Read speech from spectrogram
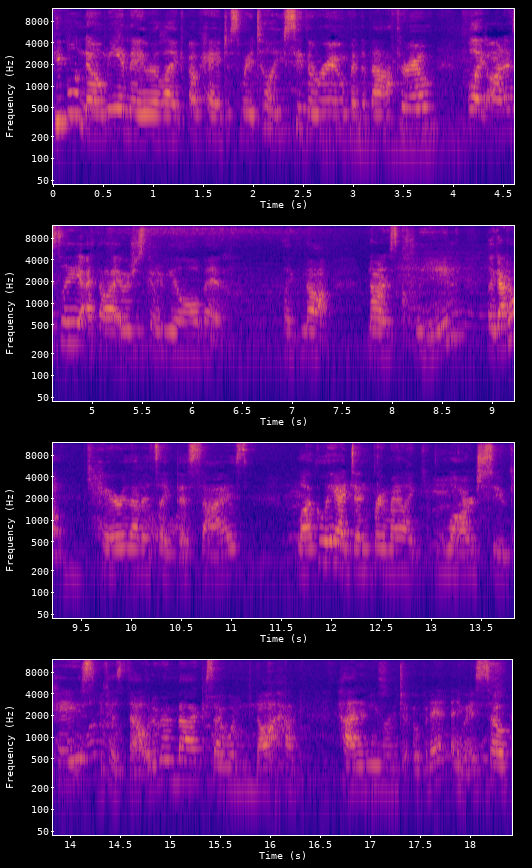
people know me and they were like, okay, just wait till you see the room and the bathroom. But like, honestly, I thought it was just gonna be a little bit, like, not, not as clean. Like, I don't care that it's like this size. Luckily, I didn't bring my like large suitcase because that would have been bad because I would not have had any room to open it. Anyways, so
